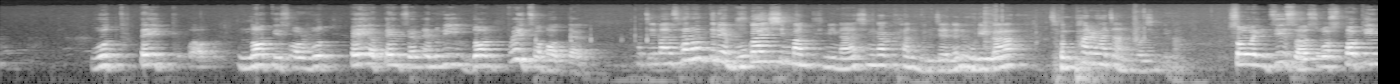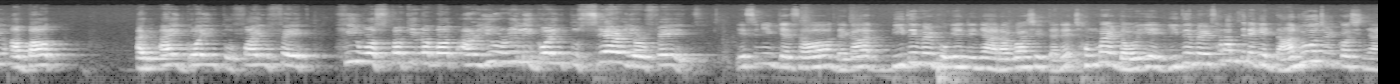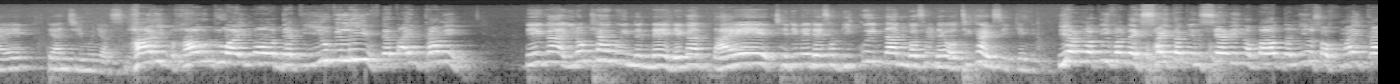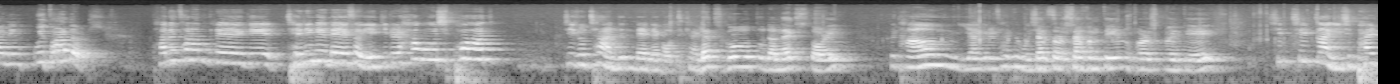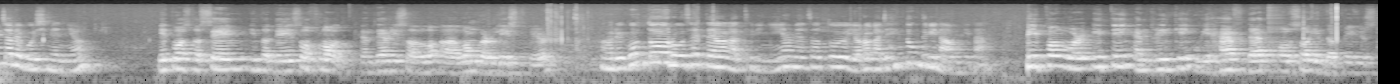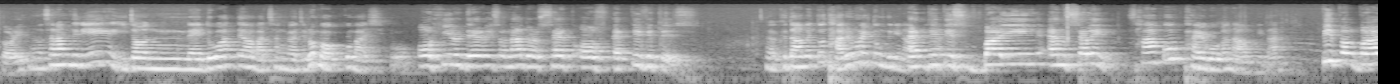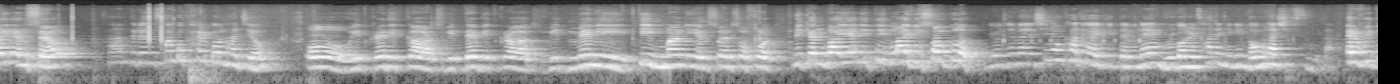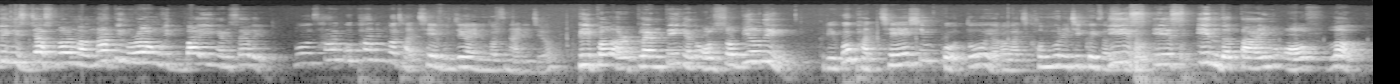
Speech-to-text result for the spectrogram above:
would take uh, notice or would pay attention and we don't preach about that. 하지만 사람들의 무관심만큼이나 심각한 문제는 우리가 전파를 하지 않는 것입니다. So when Jesus was talking about, am I going to find faith? He was talking about, are you really going to share your faith? 예수님께서 내가 믿음을 보겠느냐라고 하실 때는 정말 너희의 믿음을 사람들에게 나누어 줄 것이냐에 대한 질문이었습니다. How, how do I know that you believe that I'm coming? 내가 이렇게 하고 있는데 내가 나의 재림에 대해서 믿고 있다는 것을 내가 어떻게 알 수 있겠느냐? You are not even excited in sharing about the news of my coming with others. 다른 사람들에게 재림에 대해서 얘기를 하고 싶어 하 지조차 않는데 내가 어떻게 알겠 Let's go to the next story. 그 다음 이야기를 Chapter 살펴보시겠습니다. 17, verse 28. 17장 28절에 보시면요. It was the same in the days of Lot, and there is a, a longer list here. 그리고 또 롯의 때와 같으리니 하면서 또 여러 가지 행동들이 나옵니다. People were eating and drinking. We have that also in the previous story. 어, 사람들이 이전의 노아 때와 마찬가지로 먹고 마시고 Oh, here there is another set of activities, 그 다음에 또 다른 활동들이 and it 나옵니다. is buying and selling. 사고 팔고가 나옵니다. People buy and sell. 사람들은 사고 팔곤 하지요. Oh, with credit cards, with debit cards, with many team money and so and so forth. We can buy anything. Life is so good. 요즘은 신용카드가 있기 때문에 물건을 사는 일이 너무나 쉽습니다. Everything is just normal. Nothing wrong with buying and selling. 뭐 사고 파는 것 자체에 문제가 있는 것은 아니죠. People are planting and also building. 그리고 밭에 심고 또 여러 가지 건물을 짓고 This 있었습니다. is in the time of Lot.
